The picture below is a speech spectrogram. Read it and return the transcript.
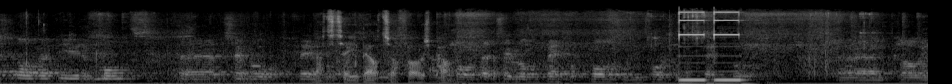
average over a period of months, uh, several... You have to take your belt off or it's pal. Several Facebook policies reported on Facebook. Um, Chloe,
